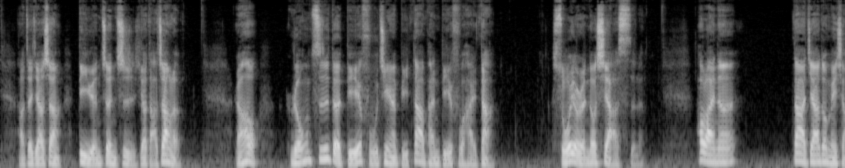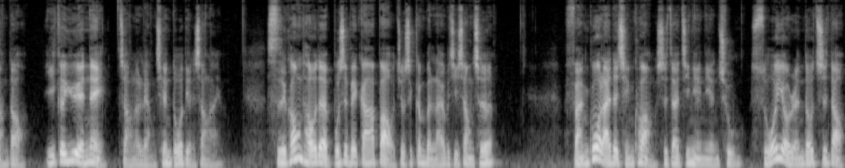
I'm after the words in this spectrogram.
然后再加上地缘政治要打仗了，然后融资的跌幅竟然比大盘跌幅还大，所有人都吓死了。后来呢？大家都没想到，一个月内涨了两千多点上来，死空头的不是被嘎爆，就是根本来不及上车。反过来的情况是在今年年初，所有人都知道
